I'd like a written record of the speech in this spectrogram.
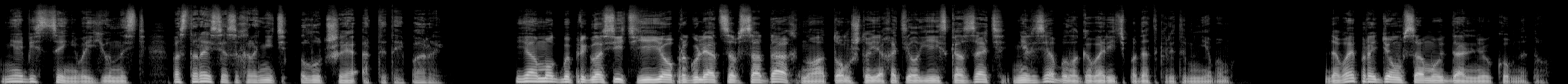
Не обесценивай юность, постарайся сохранить лучшее от этой поры. Я мог бы пригласить ее прогуляться в садах, но о том, что я хотел ей сказать, нельзя было говорить под открытым небом. Давай пройдем в самую дальнюю комнату.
